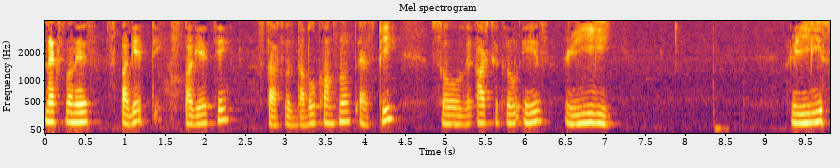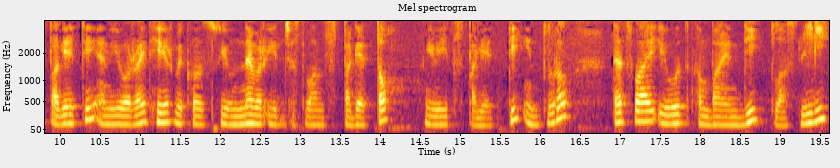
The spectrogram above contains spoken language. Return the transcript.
Next one is spaghetti. Spaghetti starts with double consonant sp. So the article is gli. Gli spaghetti and you are right here because you never eat just one spaghetto you eat spaghetti in plural that's why you would combine d plus li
